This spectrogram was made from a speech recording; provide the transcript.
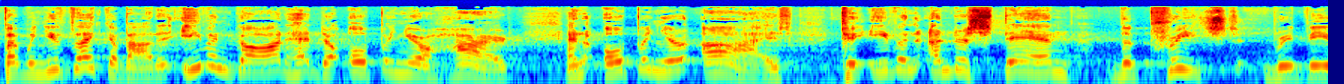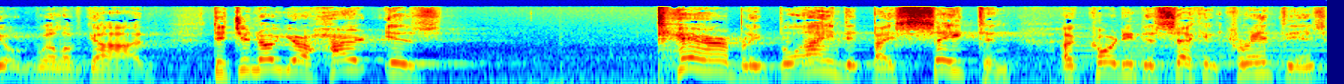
But when you think about it, even God had to open your heart and open your eyes to even understand the preached, revealed will of God. Did you know your heart is terribly blinded by Satan, according to Second Corinthians,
